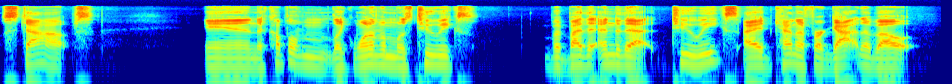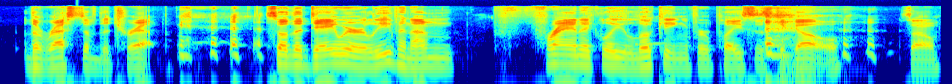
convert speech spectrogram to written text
stops and a couple of them like one of them was two weeks but by the end of that two weeks i had kind of forgotten about the rest of the trip. So the day we were leaving i'm frantically looking for places to go. So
